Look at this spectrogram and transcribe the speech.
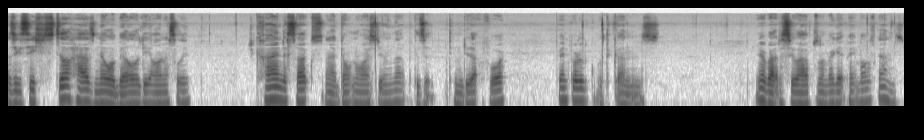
As you can see, she still has no ability, honestly. Which kind of sucks, and I don't know why it's doing that, because it didn't do that before. Paintball with guns. You're about to see what happens when I get paintball with guns.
